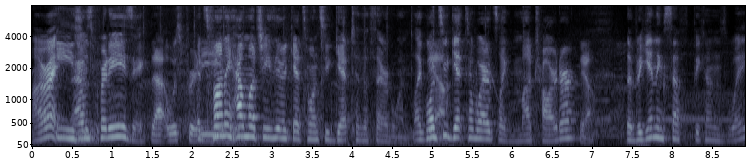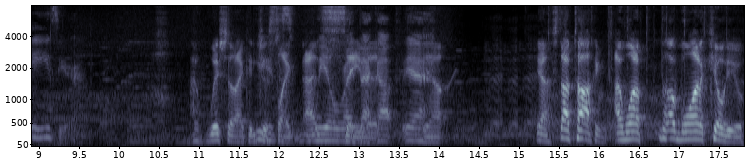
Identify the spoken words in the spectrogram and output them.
All right, Easy. that was pretty easy. That was pretty easy. It's funny easy. how much easier it gets once you get to the third one. Like once Yeah. you get to where it's like much harder, Yeah. The beginning stuff becomes way easier. I wish that I could You just, like just uh, wheel right back it. up. Yeah. Yeah. Yeah, stop talking. I want to. I want to kill you.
